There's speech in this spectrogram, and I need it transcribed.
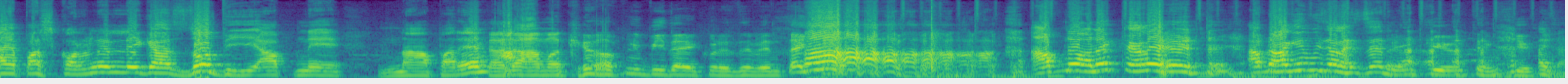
আয় পাস করানোর লেগা যদি আপনি না পারেন তাহলে আমাকেও আপনি বিদায় করে দেবেন তাই আপনি অনেক ট্যালেন্ট আপনি আগে বুঝে থ্যাংক ইউ থ্যাংক ইউ আচ্ছা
